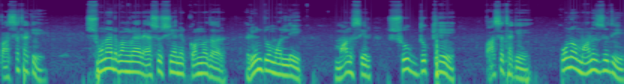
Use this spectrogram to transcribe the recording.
পাশে থাকে। সোনার বাংলার অ্যাসোসিয়েশনের কর্ণধার রিন্টু মল্লিক মানুষের সুখ দুঃখে পাশে থাকে। কোনো মানুষ যদি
